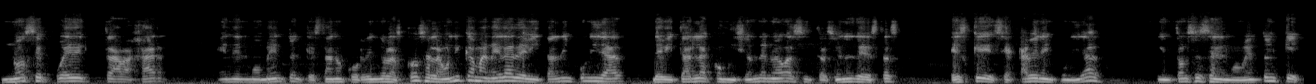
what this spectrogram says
no se puede trabajar en el momento en que están ocurriendo las cosas. La única manera de evitar la impunidad, de evitar la comisión de nuevas situaciones de estas, es que se acabe la impunidad. Y entonces en el momento en que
